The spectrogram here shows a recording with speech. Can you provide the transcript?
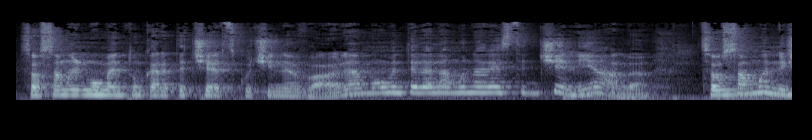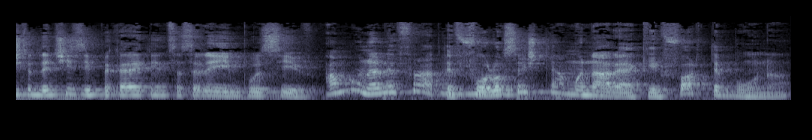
Sau să amâni momentul în care te cerți cu cineva. În momentele la amânare este genială. Sau să amâni niște decizii pe care ai tendința să le iei impulsiv. Amână-le, frate. Mm-hmm. Folosește amânarea, că e foarte bună.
